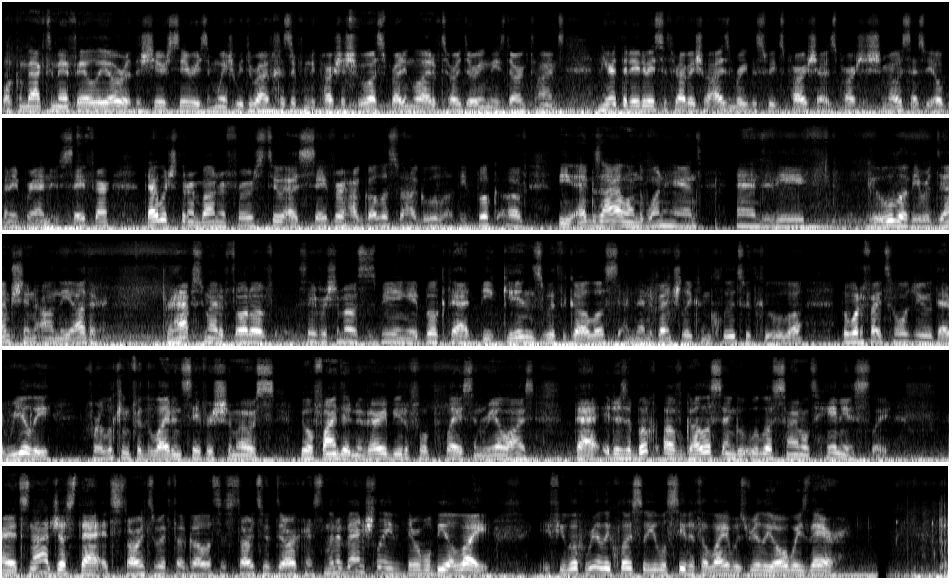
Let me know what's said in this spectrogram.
Welcome back to MeiAfeilah L'Orah, the shiur series in which we derive chizuk from the Parsha Shavua, spreading the light of Torah during these dark times. And here at the database with Rabbi Shua Eisenberg, this week's Parsha is Parsha Shemos, as we open a brand new Sefer, that which the Ramban refers to as Sefer Hagolus V'Hagula, the book of the exile on the one hand, and the Geula, the redemption, on the other. Perhaps you might have thought of Sefer Shemos as being a book that begins with Galus and then eventually concludes with Geula, but what if I told you that really if we're looking for the light in Sefer Shemos, we will find it in a very beautiful place and realize that it is a book of Gullus and Geula simultaneously. Right? It's not just that it starts with a Gullus, it starts with darkness, and then eventually there will be a light. If you look really closely, you will see that the light was really always there.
